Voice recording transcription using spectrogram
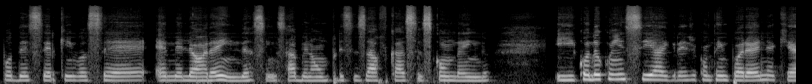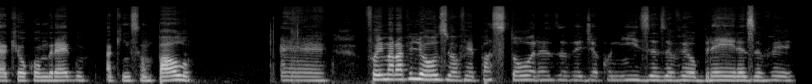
poder ser quem você é é melhor ainda, assim, sabe? Não precisar ficar se escondendo. E quando eu conheci a igreja contemporânea, que é a que eu congrego aqui em São Paulo, é, foi maravilhoso eu ver pastoras, eu ver diaconisas, eu ver obreiras, eu ver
